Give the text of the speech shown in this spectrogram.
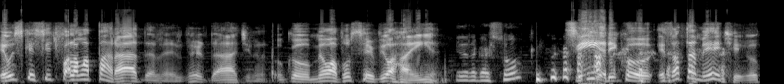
eu esqueci de falar uma parada, velho. Verdade, mano. O, meu avô serviu a rainha. Ele era garçom? Sim, Erico, exatamente. O,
